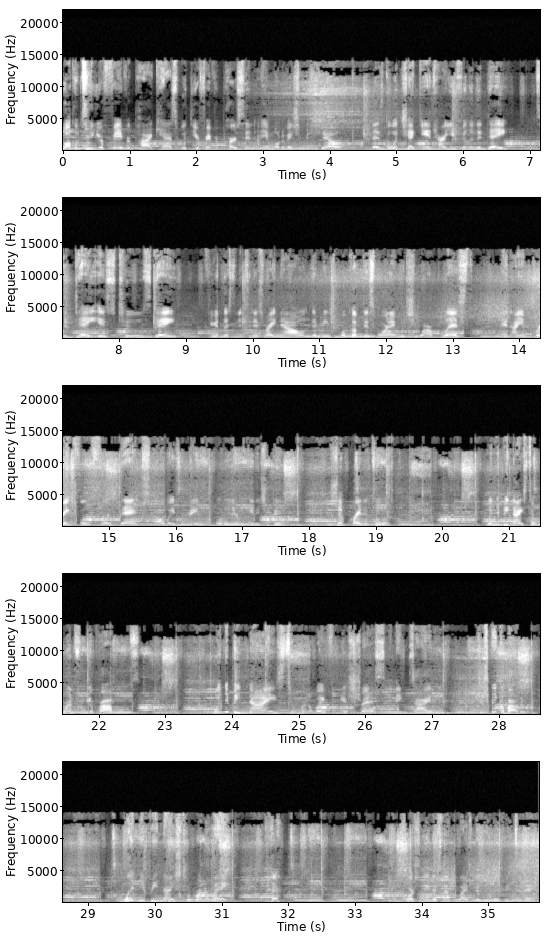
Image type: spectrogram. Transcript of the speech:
Welcome to your favorite podcast with your favorite person. I am Motivation Michelle. Let's do a check in. How are you feeling today? Today is Tuesday. If you're listening to this right now, that means you woke up this morning, which you are blessed, and I am grateful for that. Always remain humble in everything that you do. Just jump right into it. Wouldn't it be nice to run from your problems? Wouldn't it be nice to run away from your stress and anxiety? Just think about it. Wouldn't it be nice to run away? Unfortunately, that's not the life that we live in today.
